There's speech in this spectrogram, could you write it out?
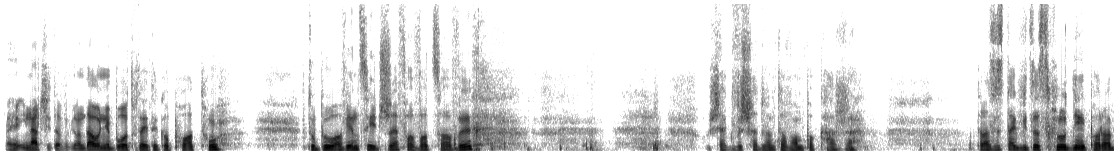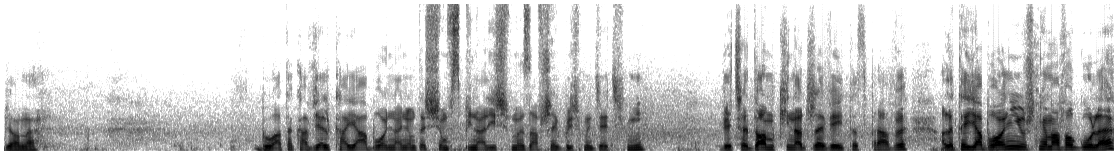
e, inaczej to wyglądało. Nie było tutaj tego płotu. Tu było więcej drzew owocowych. Już jak wyszedłem, to wam pokażę. Teraz jest tak widzę schludniej porobione. Była taka wielka jabłoń, na nią też się wspinaliśmy zawsze jak byliśmy dziećmi. Wiecie, domki na drzewie i te sprawy, ale tej jabłoni już nie ma w ogóle.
